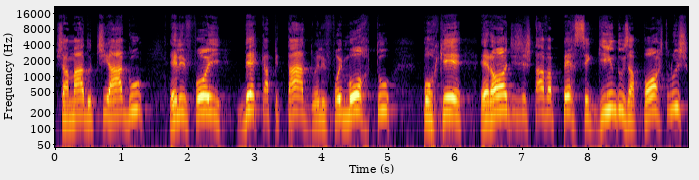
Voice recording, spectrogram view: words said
chamado Tiago, ele foi decapitado, ele foi morto, porque Herodes estava perseguindo os apóstolos,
